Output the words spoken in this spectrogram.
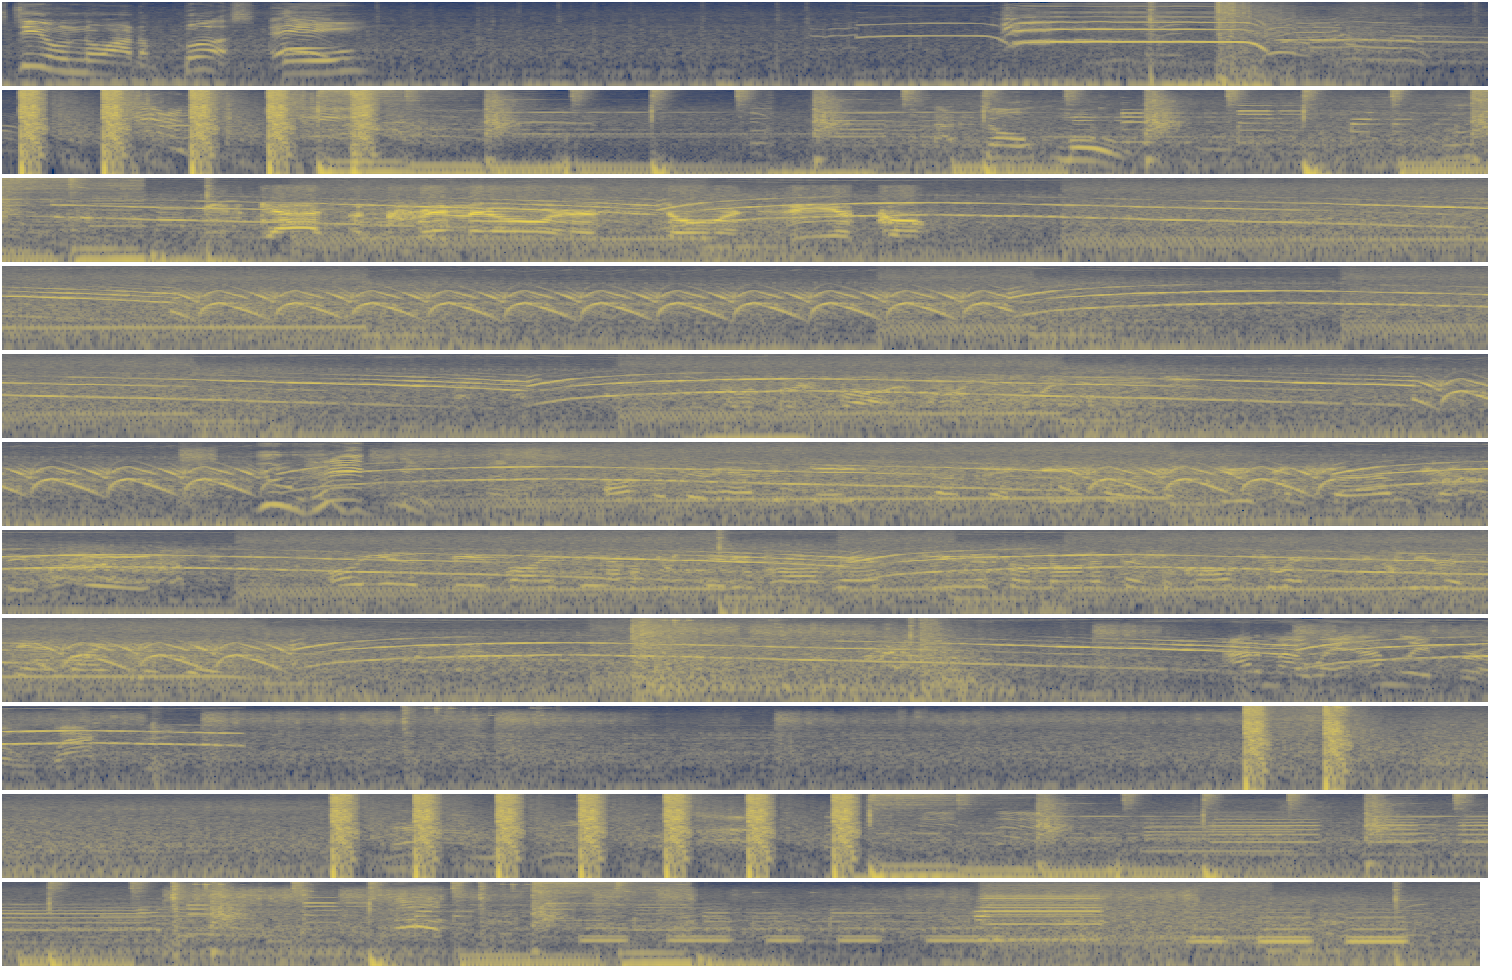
Still know how to bust, Hey! fool. Now don't move. We've got a criminal in a stolen vehicle. You hit me! Officer has engaged. Suspect vehicle in pursuit confirmed. Pursuit engaged. All units be advised we have a pursuit in progress. Non-essential calls directed to clear and stand by to assist. Out of my way, I'm late for a waxing. Oh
